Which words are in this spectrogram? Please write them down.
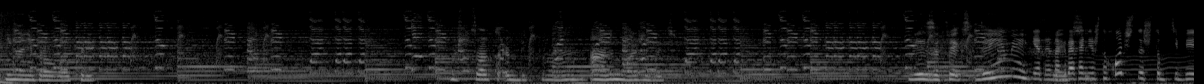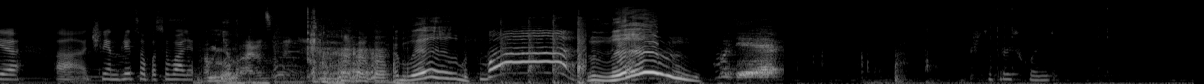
Никогда не пробовала курить. Может, так бить правильно? А, ну может быть. Без эффекс. Да я имею Нет, иногда, конечно, хочется, чтобы тебе а, член в лицо посывали. А мне нравится. Что происходит?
